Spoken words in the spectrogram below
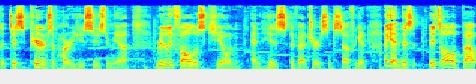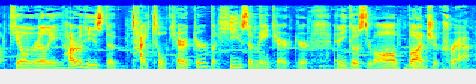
the disappearance of Haruhi Suzumiya really follows Kyon and his adventures and stuff again. Again, this it's all about Kyon really. Haruhi's the title character, but he's the main character, and he goes through all bunch of crap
